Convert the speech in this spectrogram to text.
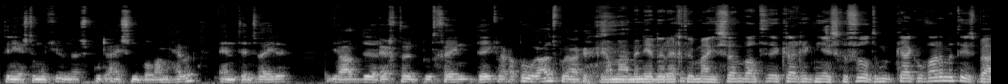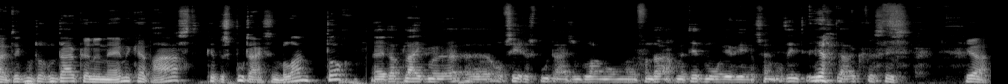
Ten eerste moet je een spoedeisend belang hebben. En ten tweede, ja, de rechter doet geen declaratoren uitspraken. Ja, maar meneer de rechter, mijn zwembad krijg ik niet eens gevuld. Ik moet kijken hoe warm het is buiten. Ik moet toch een duik kunnen nemen. Ik heb haast. Ik heb een spoedeisend belang, toch? Nee, dat lijkt me uh, op zich een spoedeisend belang om uh, vandaag met dit mooie weer het zwembad in te ja, duiken. precies. Ja.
